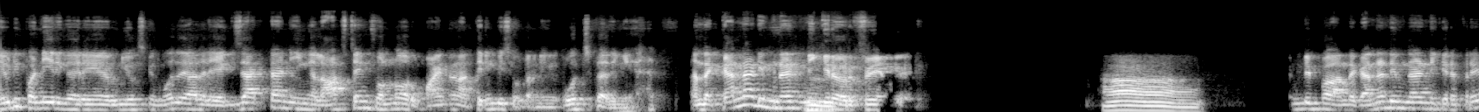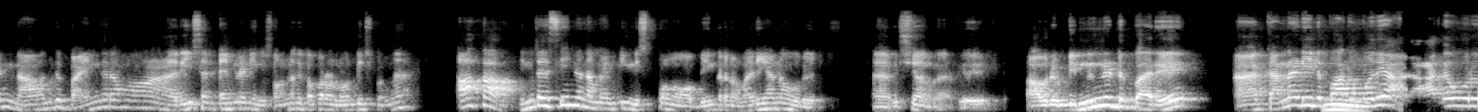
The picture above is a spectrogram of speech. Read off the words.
எப்படி பண்ணிருக்காரு அப்படின்னு யோசிக்கும் போது அதுல எக்ஸாக்டா நீங்க லாஸ்ட் டைம் சொன்ன ஒரு பாயிண்ட் நான் திரும்பி சொல்றேன். நீங்க கோச்சுக்காதீங்க. அந்த கண்ணாடி முன்னாடி நிக்கிற ஒரு ஃப்ரேம் கண்டிப்பா அந்த கண்ணாடி முன்னாடி நிக்கிற ஃப்ரேம் நான் வந்து பயங்கரமா ரீசெண்ட் டைம்ல நீங்க சொன்னதுக்கு அப்புறம் நோட்டீஸ் பண்ணேன். ஆஹா இந்த சீனை நம்ம எப்படி மிஸ் பண்ணுவோம் அப்படின்ற மாதிரியான ஒரு விஷயம் அது. அவர் இப்படி நின்னுட்டு இருப்பாரு. கண்ணாடியில ம். பார்க்கும்போதே அ- அத ஒரு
